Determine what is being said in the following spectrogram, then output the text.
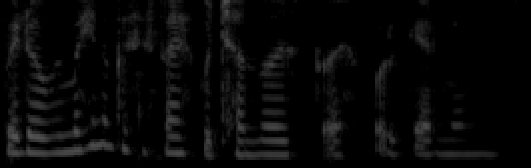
Pero me imagino que si están escuchando esto es porque al menos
